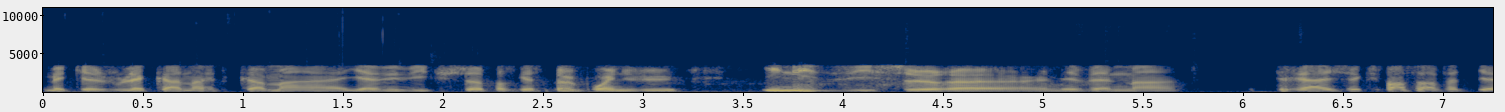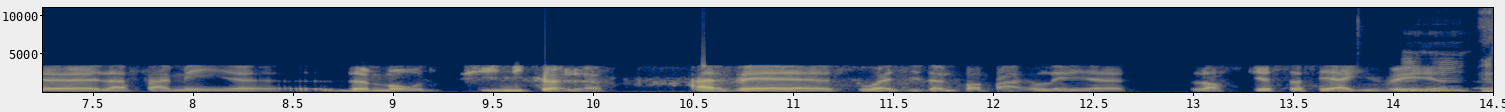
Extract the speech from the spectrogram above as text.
mais que je voulais connaître comment euh, il avait vécu ça parce que c'est un point de vue inédit sur euh, un événement tragique. Je pense en fait que la famille euh, de Maude puis Nicolas avait choisi de ne pas parler euh, lorsque ça s'est arrivé Mhm. euh,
